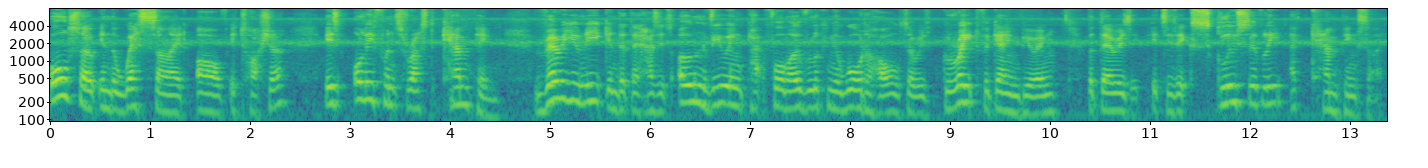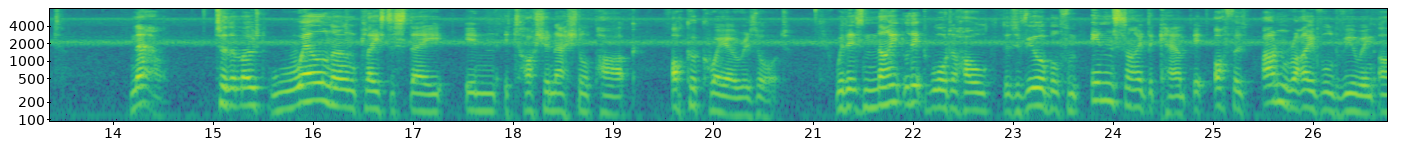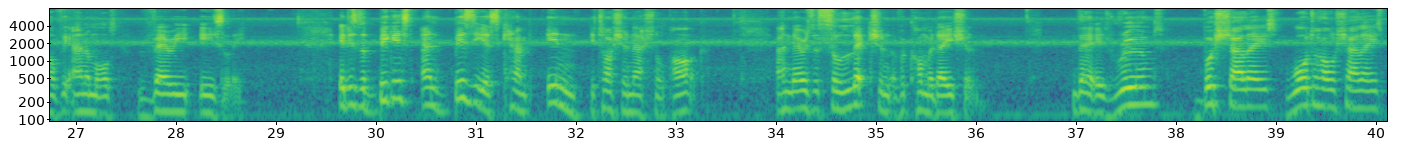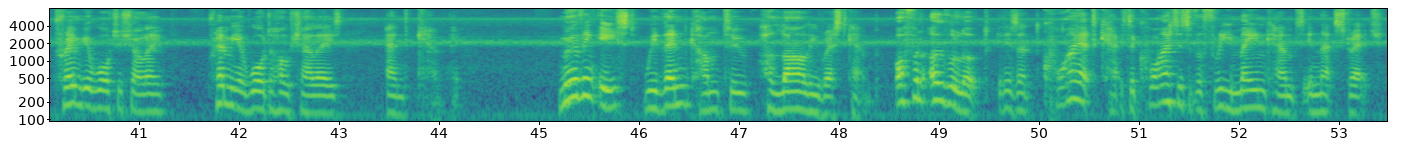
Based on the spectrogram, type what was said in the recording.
Also in the west side of Etosha is Olifantsrus Camping. Very unique in that it has its own viewing platform overlooking a waterhole, so it's great for game viewing, but there is it is exclusively a camping site. Now, to the most well-known place to stay in Etosha National Park, Okaukuejo Resort. With its night-lit waterhole that's viewable from inside the camp, it offers unrivaled viewing of the animals very easily. It is the biggest and busiest camp in Etosha National Park, and there is a selection of accommodation. There is rooms, bush chalets, waterhole chalets, premier water chalet, premier waterhole chalets, and camping. Moving east, we then come to Halali Rest Camp. Often overlooked, it is a quiet camp, it's the quietest of the three main camps in that stretch,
